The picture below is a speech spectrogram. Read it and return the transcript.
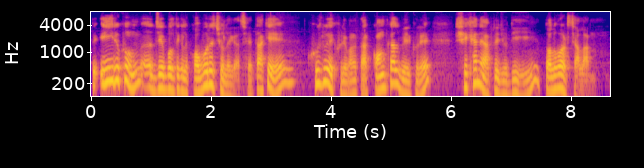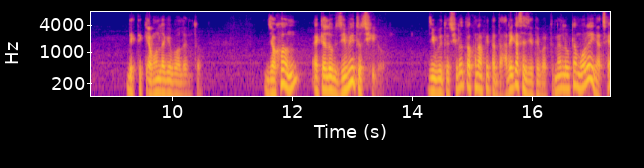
তো এইরকম যে বলতে গেলে কবরে চলে গেছে, তাকে খুঁজে খুঁড়ে মানে তার কঙ্কাল বের করে সেখানে আপনি যদি তলোয়ার চালান, দেখতে কেমন লাগে বলেন তো? যখন একটা লোক জীবিত ছিল জীবিত ছিল, তখন আপনি তার ধারে কাছে যেতে পারতেন না, লোকটা মরে গেছে।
